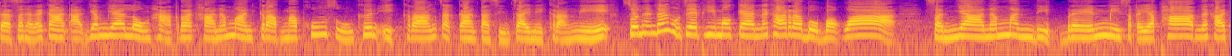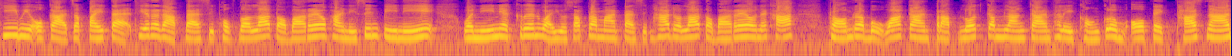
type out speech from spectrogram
แต่สถานการณ์อาจย่ำแย่ลงหากราคาน้ำมันกลับมาพุ่งสูงขึ้นอีกครั้งจากการตัดสินใจในครั้งนี้ ส่วนทางด้านของ JP Morgan นะคะ ระบุบอกว่า สัญญาน้ำมันดิบเบรนท์มีศักยภาพนะคะที่มีโอกาสจะไปแตะที่ระดับ 86 ดอลลาร์ต่อบาร์เรลภายในสิ้นปีนี้ วันนี้เนี่ยเคลื่อนไหวอยู่สักประมาณ 85 ดอลลาร์ต่อบาร์เรลนะคะ พร้อมระบุว่าการปรับลดกำลังการผลิตของกลุ่ม OPEC Plus นั้น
